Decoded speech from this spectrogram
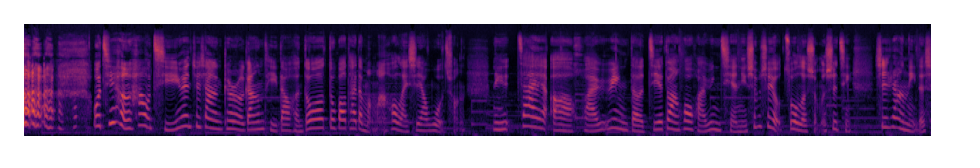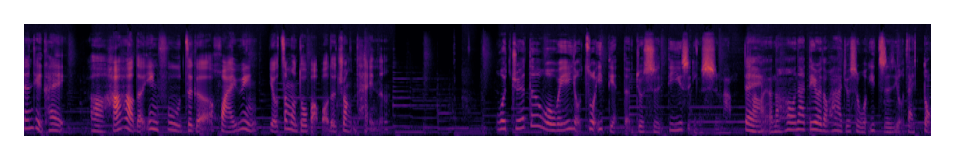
我其实很好奇，因为就像 Carol 刚刚提到，很多多胞胎的妈妈后来是要卧床。你在呃怀孕的阶段或怀孕前，你是不是有做了什么事情，是让你的身体可以呃好好的应付这个怀孕有这么多宝宝的状态呢？我觉得我唯一有做一点的就是，第一是饮食嘛，对啊然后那第二的话就是我一直有在动。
